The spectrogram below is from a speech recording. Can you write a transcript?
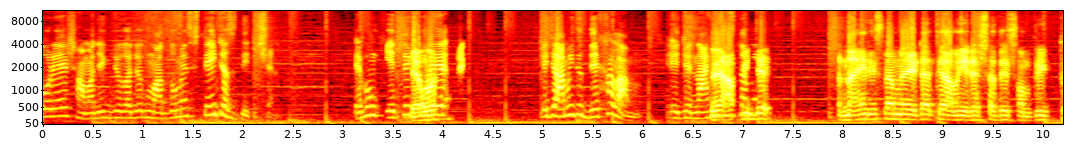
করে সামাজিক যোগাযোগ মাধ্যমে স্টেটাস দিচ্ছেন। এবং এতে করে এই যে আমি তো দেখালাম এই যে নাহির ইসলামের এটাকে আমি এটার সাথে সম্পৃক্ত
